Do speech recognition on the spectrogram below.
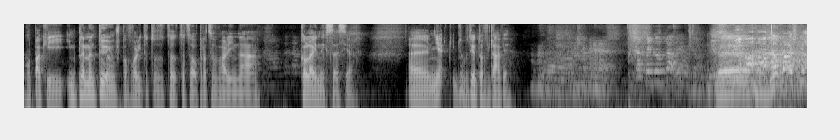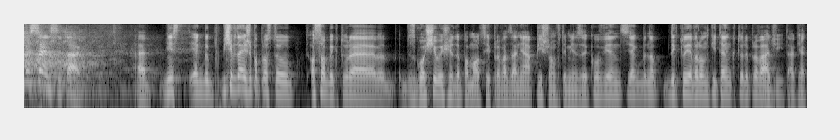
chłopaki implementują już powoli to, to, to, to co opracowali na kolejnych sesjach. E, nie, implementują to w Javie. Dlatego prawie. E, no właśnie, bez sensu, tak. E, jakby, mi się wydaje, że po prostu osoby, które zgłosiły się do pomocy i prowadzenia, piszą w tym języku, więc jakby no, dyktuje warunki ten, który prowadzi. Tak jak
